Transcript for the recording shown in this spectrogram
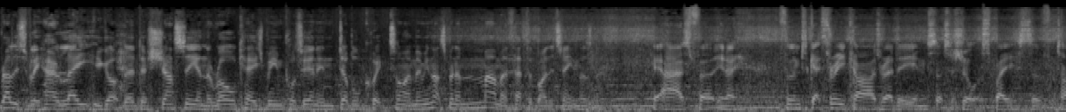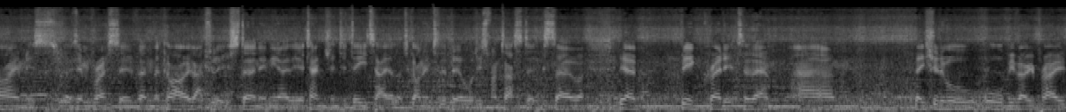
relatively how late you got the, the chassis and the roll cage being put in in double quick time. I mean, that's been a mammoth effort by the team, hasn't it? It has. For you know, for them to get three cars ready in such a short space of time is, is impressive, and the car is absolutely stunning. You know, the attention to detail that's gone into the build is fantastic. So, uh, yeah, big credit to them. Um, they should have all, all be very proud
